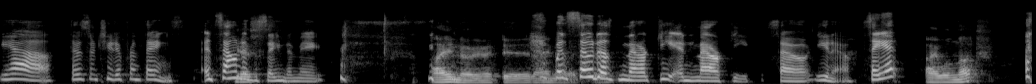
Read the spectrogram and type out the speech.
yeah. Those are two different things. It sounded the same to me, I know it did. Know but so did. does murky and murky. So, you know, say it. I will not.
